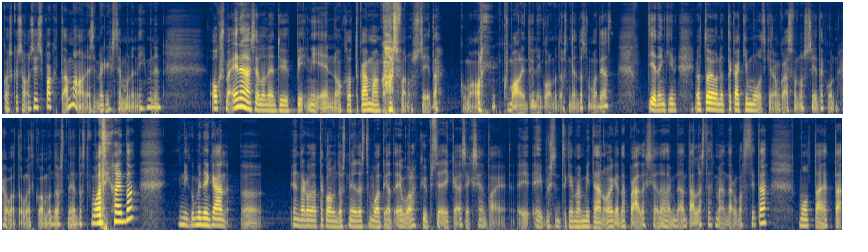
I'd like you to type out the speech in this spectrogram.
koska se on siis faktaa. Mä oon esimerkiksi semmoinen ihminen. Onko mä enää sellainen tyyppi, niin en ole. Totta kai mä oon kasvanut siitä, kun mä olin, kun mä olin yli 13-14-vuotias. Tietenkin. Ja toivon, että kaikki muutkin on kasvanut siitä, kun he ovat olleet 13-14-vuotiaita. Niin kuin mitenkään en tarkoita, että 13-14-vuotiaat ei voi olla kypsiä ikäisekseen tai ei, ei pysty tekemään mitään oikeita päätöksiä tai mitään tällaista, mä en tarkoita sitä, mutta että,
